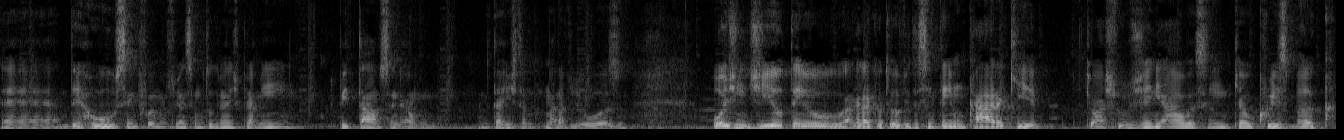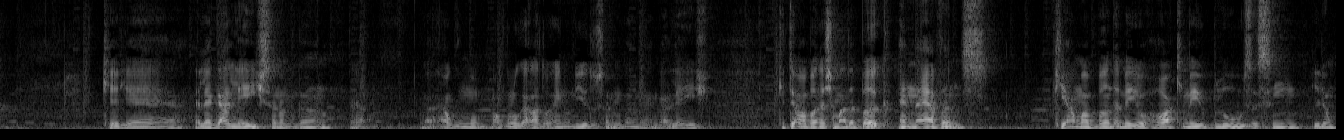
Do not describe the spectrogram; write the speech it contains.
É, The Who sempre foi uma influência muito grande para mim. Pete Townsend é um guitarrista maravilhoso. Hoje em dia eu tenho a galera que eu tenho ouvido assim, tem um cara que que eu acho genial, assim, que é o Chris Buck, que ele é, ele é galês, se eu não me engano, é algum, algum lugar lá do Reino Unido, se não me engano, é galês, que tem uma banda chamada Buck and Evans, que é uma banda meio rock, meio blues, assim, ele é um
